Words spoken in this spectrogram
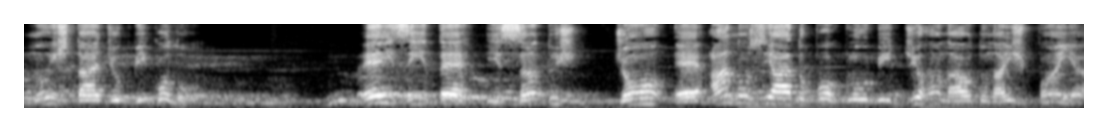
no estádio Bicolor. Ex-Inter e Santos, John é anunciado por clube de Ronaldo na Espanha.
